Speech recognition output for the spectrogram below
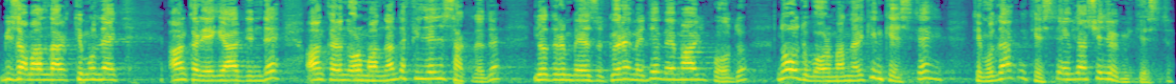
Bir zamanlar Timur Lenk Ankara'ya geldiğinde Ankara'nın ormanlarında fillerini sakladı. Yıldırım Beyazıt göremedi ve mağlup oldu. Ne oldu bu ormanları kim kesti? Timur Lenk mi kesti? Evliya Çelebi mi kesti?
